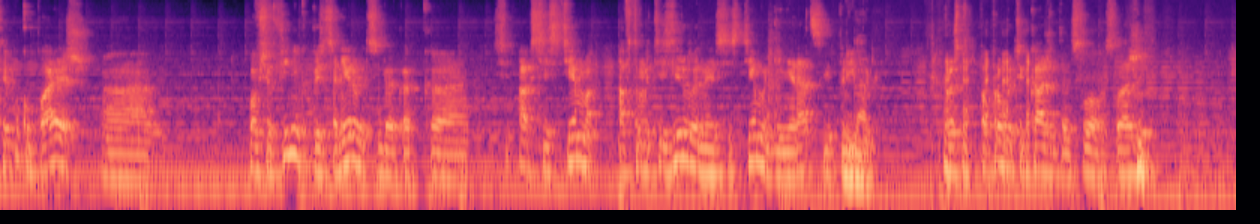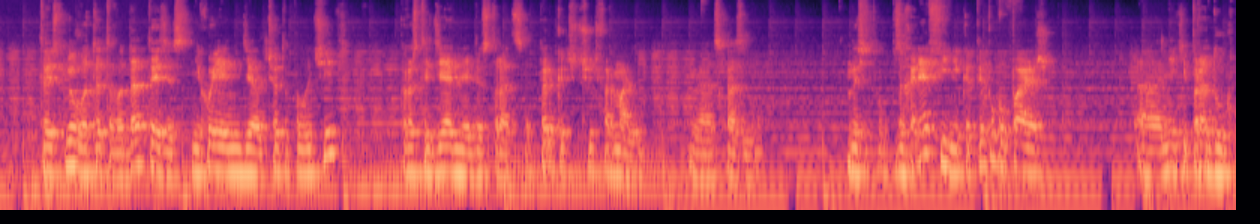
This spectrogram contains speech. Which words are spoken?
ты покупаешь... Э, в общем, Финик позиционирует себя как а, система, автоматизированная система генерации прибыли. Да. Просто попробуйте каждое слово сложить. То есть, ну, вот это вот, да, тезис, нихуя не делать, что-то получить, просто идеальная иллюстрация, только чуть-чуть формально э, сказано. Значит, заходя в Финика, ты покупаешь э, некий продукт,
